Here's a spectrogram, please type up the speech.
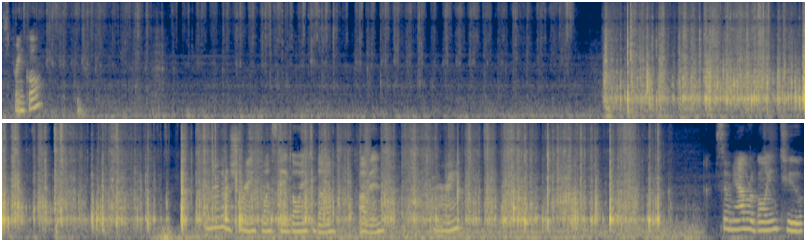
Sprinkle. And they're gonna shrink once they go into the oven. All right. So now we're going to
